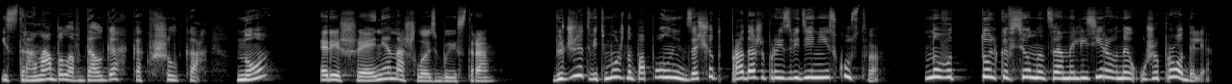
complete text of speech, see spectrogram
и страна была в долгах, как в шелках. Но решение нашлось быстро. Бюджет ведь можно пополнить за счет продажи произведений искусства. Но вот только все национализированное уже продали.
